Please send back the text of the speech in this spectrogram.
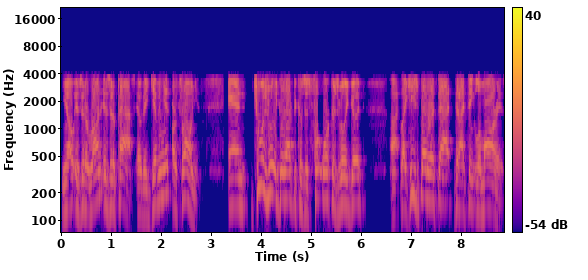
You know, is it a run? Is it a pass? Are they giving it or throwing it? And Tua is really good at it because his footwork is really good. Uh, like he's better at that than I think Lamar is.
